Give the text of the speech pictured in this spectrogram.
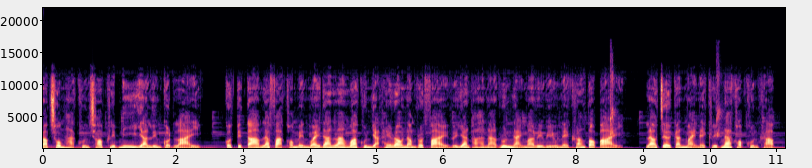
รับชมหากคุณชอบคลิปนี้อย่าลืมกดไลค์กดติดตามและฝากคอมเมนต์ไว้ด้านล่างว่าคุณอยากให้เรานำรถไฟหรือยานพาหนะรุ่นไหนมารีวิวในครั้งต่อไป แล้วเจอกันใหม่ในคลิปหน้าขอบคุณครับ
